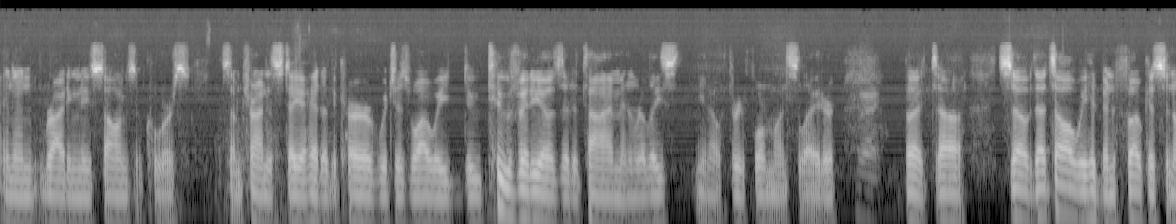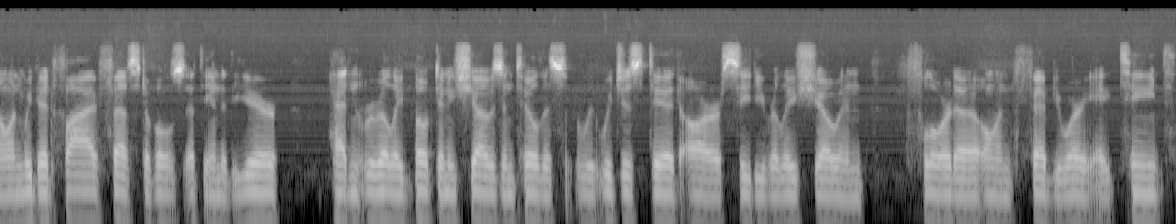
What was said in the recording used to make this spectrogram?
then writing new songs, of course. So I'm trying to stay ahead of the curve, which is why we do two videos at a time and release, you know, three or four months later. Right. But uh, so that's all we had been focusing on. We did five festivals at the end of the year. Hadn't really booked any shows until this. We, we just did our CD release show in Florida on February 18th.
